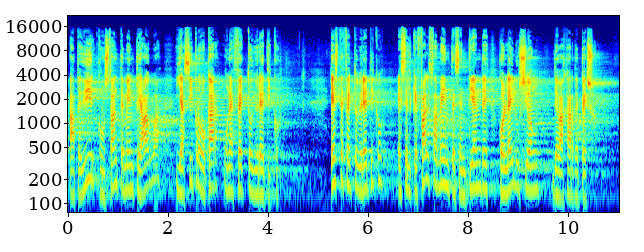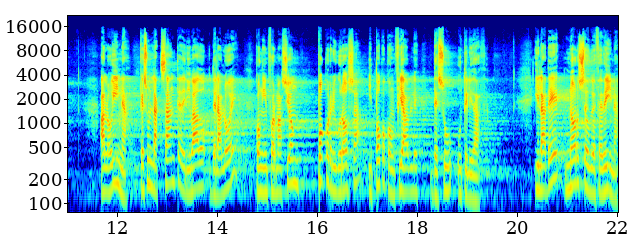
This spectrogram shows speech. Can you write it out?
a pedir constantemente agua y así provocar un efecto diurético. Este efecto diurético es el que falsamente se entiende con la ilusión de bajar de peso. Aloína, que es un laxante derivado del aloe, con información poco rigurosa y poco confiable de su utilidad. Y la D-norpseudoefedrina,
